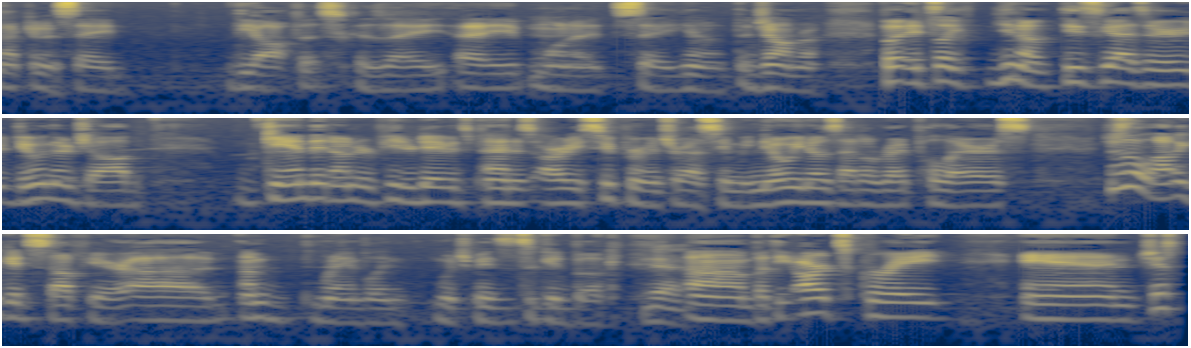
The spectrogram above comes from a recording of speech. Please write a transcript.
I'm not going to say the office because I, I want to say, you know, the genre. But it's like, you know, these guys are doing their job. Gambit under Peter David's pen is already super interesting. We know he knows how to write Polaris. There's a lot of good stuff here. Uh, I'm rambling, which means it's a good book. Yeah. Um, but the art's great and just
